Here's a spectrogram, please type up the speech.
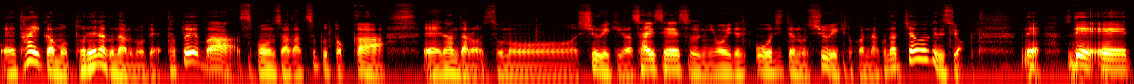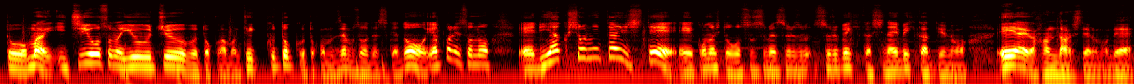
えー、対価も取れなくなるので、例えば、スポンサーがつくとか、えー、なんだろう、その、収益が再生数に応じての収益とかなくなっちゃうわけですよ。ね。で、えー、っと、まあ、一応その YouTube とかも TikTok とかも全部そうですけど、やっぱりその、えー、リアクションに対して、えー、この人をおすすめするするべきかしないべきかっていうのを AI が判断してるので、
